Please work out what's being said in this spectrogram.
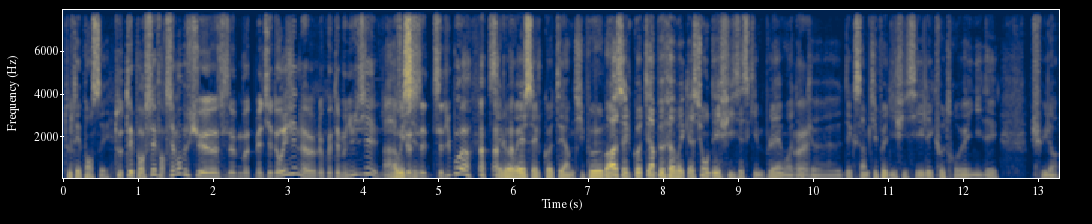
tout est pensé. Tout est pensé forcément parce que c'est votre métier d'origine, le côté menuisier. Ah oui, c'est du bois. c'est le c'est le côté un petit peu bah c'est le côté un peu fabrication défi, c'est ce qui me plaît moi dès que, dès que c'est un petit peu difficile et qu'il faut trouver une idée, je suis là.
